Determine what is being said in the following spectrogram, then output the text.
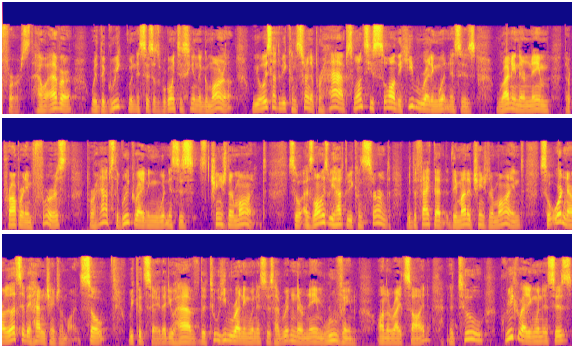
first. However, with the Greek witnesses, as we're going to see in the Gemara, we always have to be concerned that perhaps once he saw the Hebrew writing witnesses writing their name, their proper name first, perhaps the Greek writing witnesses changed their mind. So as long as we have to be concerned with the fact that they might have changed their mind, so ordinarily, let's say they hadn't changed their mind. So we could say that you have the two Hebrew writing witnesses had written their name Ruvain on the right side, and the two Greek writing witnesses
